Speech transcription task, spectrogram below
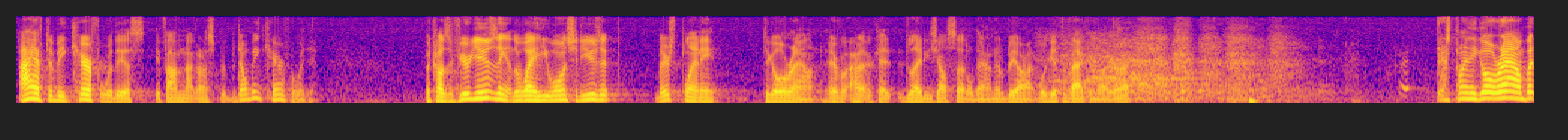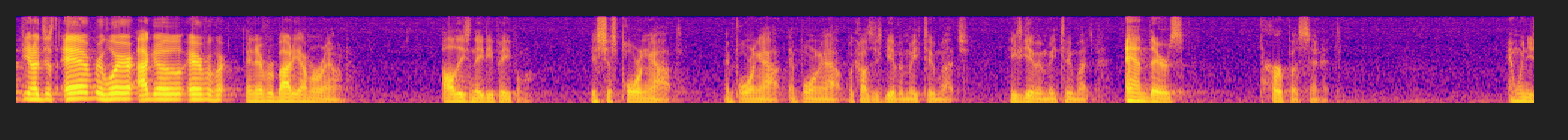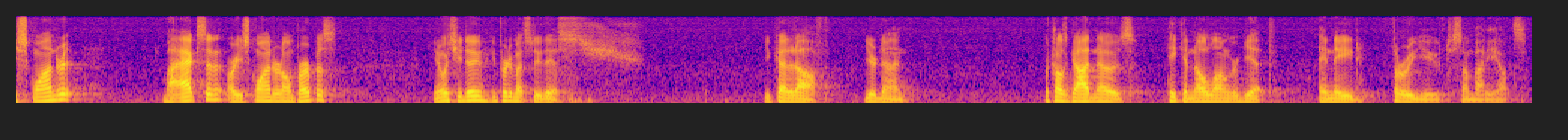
I have to be careful with this if I'm not going to speak, but don't be careful with it. Because if you're using it the way he wants you to use it, there's plenty to go around. Every, okay, ladies, y'all settle down. It'll be all right. We'll get the vacuum later, right? there's plenty to go around, but you know, just everywhere I go, everywhere, and everybody I'm around, all these needy people, it's just pouring out and pouring out and pouring out because He's given me too much. He's given me too much. And there's purpose in it. And when you squander it by accident or you squander it on purpose, you know what you do? You pretty much do this. You cut it off. You're done. Because God knows He can no longer get a need through you to somebody else.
